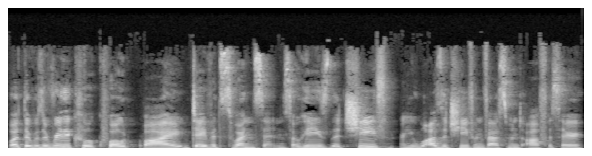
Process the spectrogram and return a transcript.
But there was a really cool quote by David Swensen. So he's the chief, or he was the chief investment officer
